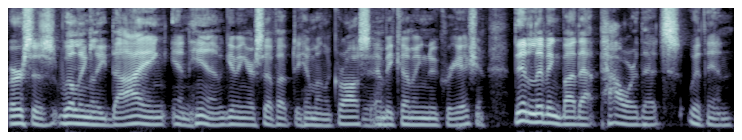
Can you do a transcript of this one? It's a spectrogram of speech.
versus willingly dying in Him, giving ourselves up to Him on the cross, and becoming new creation. Then living by that power that's within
